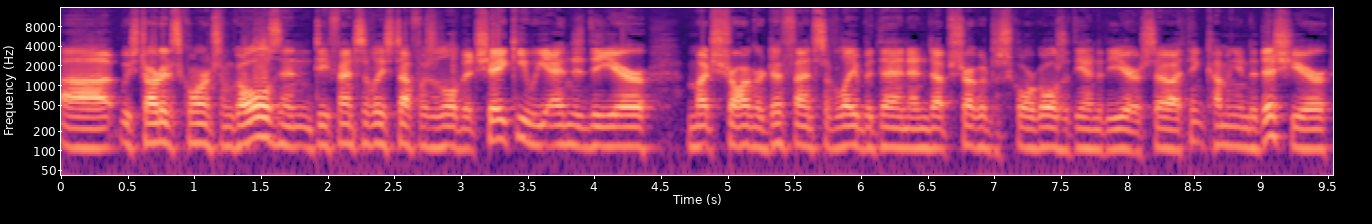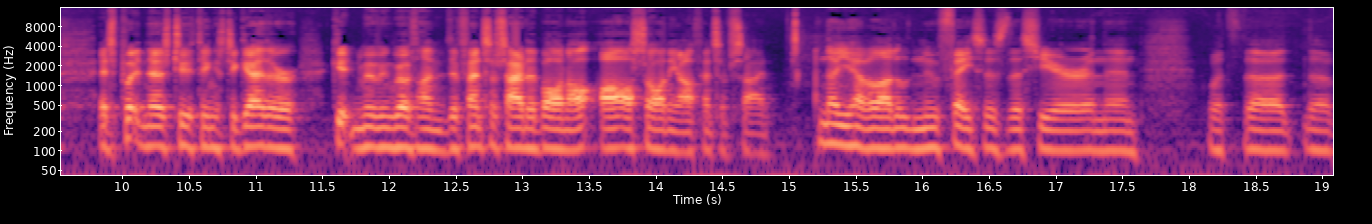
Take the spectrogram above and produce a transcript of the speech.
uh, we started scoring some goals, and defensively stuff was a little bit shaky. We ended the year much stronger defensively, but then ended up struggling to score goals at the end of the year. So I think coming into this year, it's putting those two things together, getting moving both on the defensive side of the ball and also on the offensive side. I know you have a lot of new faces this year, and then with the the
